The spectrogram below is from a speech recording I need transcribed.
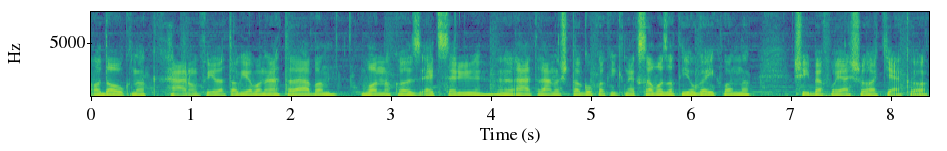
A DAO-knak háromféle tagja van általában. Vannak az egyszerű általános tagok, akiknek szavazati jogaik vannak, és így befolyásolhatják a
